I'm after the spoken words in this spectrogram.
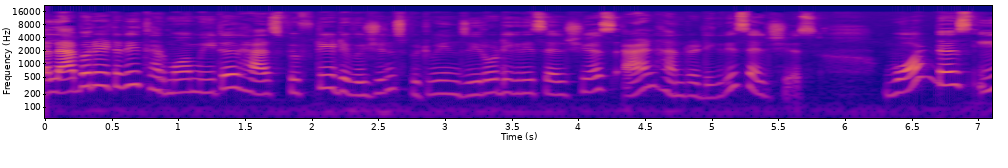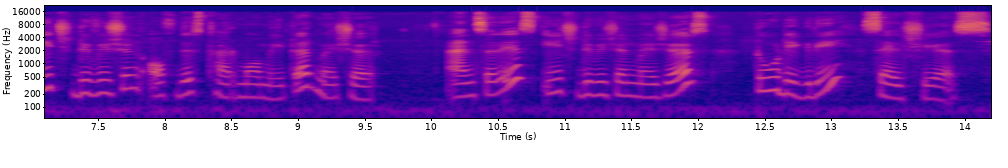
A laboratory thermometer has 50 divisions between 0 degree Celsius and 100 degree Celsius. What does each division of this thermometer measure? Answer is each division measures 2 degree Celsius.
